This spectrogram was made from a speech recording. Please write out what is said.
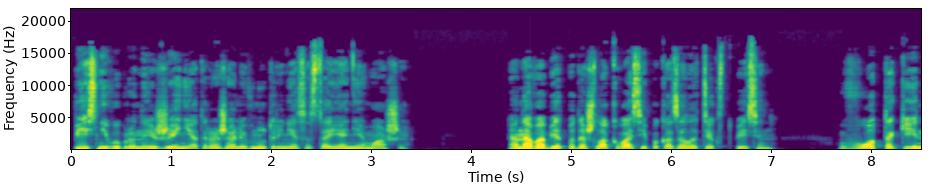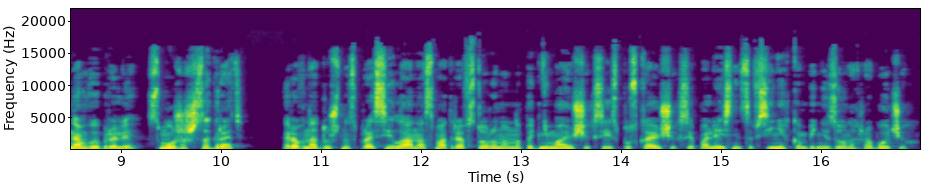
Песни, выбранные Женей, отражали внутреннее состояние Маши. Она в обед подошла к Васе и показала текст песен. «Вот такие нам выбрали. Сможешь сыграть?» Равнодушно спросила она, смотря в сторону на поднимающихся и спускающихся по лестнице в синих комбинезонах рабочих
